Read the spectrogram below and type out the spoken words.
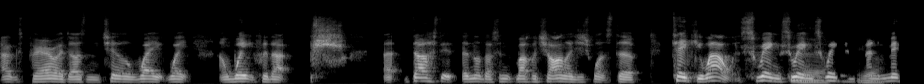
Alex Pereira does and chill, wait, wait, and wait for that uh, Dustin, uh, not dust. Michael Chandler just wants to take you out and swing, swing, yeah, swing, yeah. and miss,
